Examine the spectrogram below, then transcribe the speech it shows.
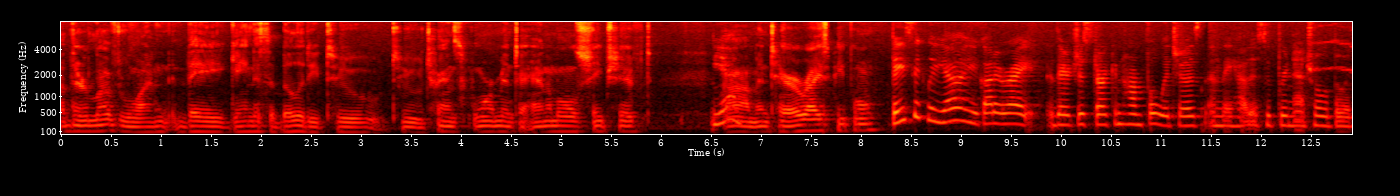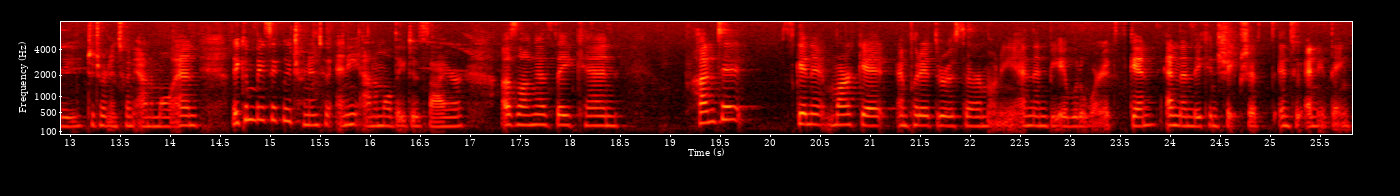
their loved one, they gain this ability to to transform into animals, shapeshift, Yeah. um, and terrorize people. Basically, yeah, you got it right. They're just dark and harmful witches, and they have the supernatural ability to turn into an animal. And they can basically turn into any animal they desire as long as they can hunt it, skin it, mark it, and put it through a ceremony, and then be able to wear its skin, and then they can shapeshift into anything.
